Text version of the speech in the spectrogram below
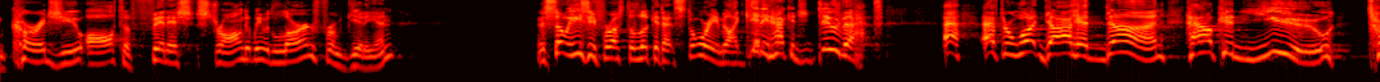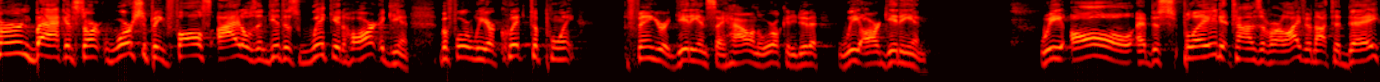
encourage you all to finish strong, that we would learn from Gideon. And it's so easy for us to look at that story and be like, Gideon, how could you do that? After what God had done, how could you turn back and start worshiping false idols and get this wicked heart again before we are quick to point the finger at Gideon and say, How in the world can you do that? We are Gideon. We all have displayed at times of our life, if not today,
